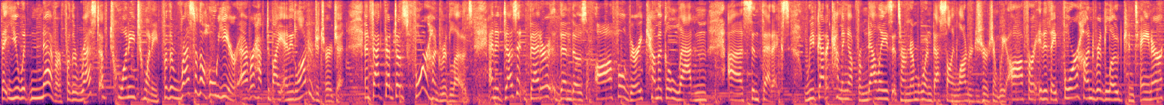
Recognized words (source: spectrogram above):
that you would never, for the rest of 2020, for the rest of the whole year, ever have to buy any laundry detergent. In fact, that does 400 loads, and it does it better than those awful, very chemical laden uh, synthetics. We've got it coming up from Nellie's. It's our number one best-selling laundry detergent we offer. It is a 400 load container,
